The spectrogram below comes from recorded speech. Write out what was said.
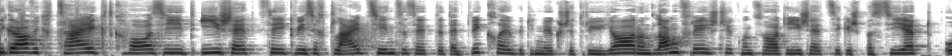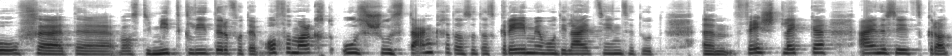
Die Grafik zeigt quasi die Einschätzung, wie sich die Leitzinsen sollten entwickeln über die nächsten drei Jahre und langfristig. Und zwar die Einschätzung ist basiert auf äh, de, was die Mitglieder von dem Offenmarktausschuss denken, also das Gremium, wo die Leitzinsen tut, ähm, festlegen. Einerseits gerade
